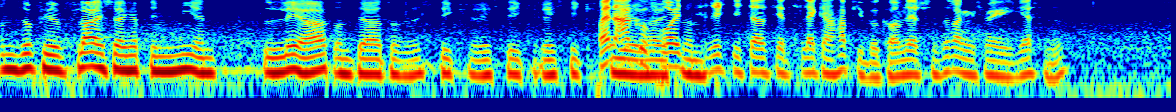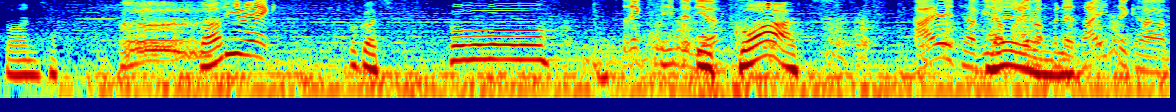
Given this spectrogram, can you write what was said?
Und so viel Fleisch. Ja, ich habe den nie entleert. Und der hat richtig, richtig, richtig Mein Akku freut drin. sich richtig, dass es jetzt lecker Happy bekommt. Der hat schon so lange nicht mehr gegessen. So, und ich hab... Was? T-Rex! Oh Gott. Wo, wo, wo, wo? Direkt hinter dir. Oh Gott! Alter, wie der auf einmal von der Seite kam.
